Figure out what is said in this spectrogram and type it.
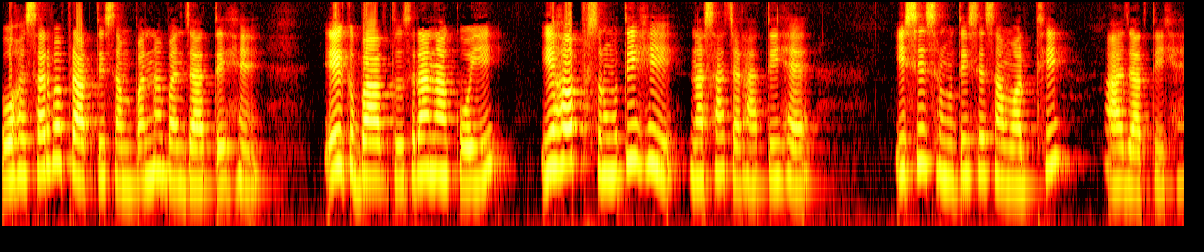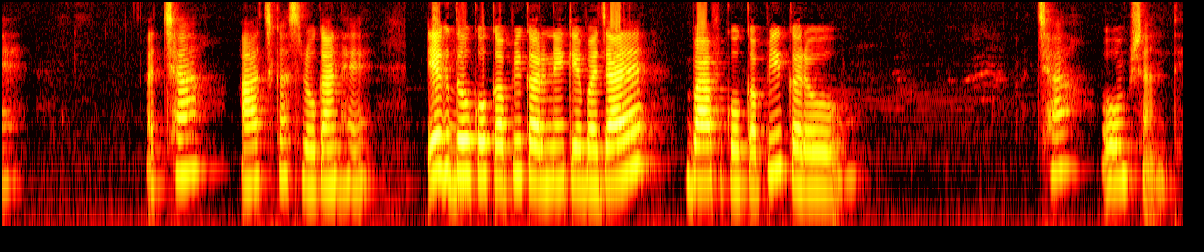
वह सर्व प्राप्ति संपन्न बन जाते हैं। एक बाप दूसरा ना कोई, यह स्मृति ही नशा चढ़ाती है। इसी स्मृति से समर्थी आ जाती है। अच्छा आज का स्लोगन है। एक दो को कॉपी करने के बजाय बाप को कॉपी करो। अच्छा ओम शांति।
